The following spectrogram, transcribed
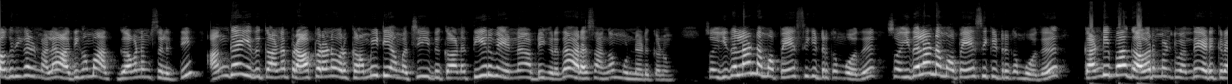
பகுதிகள் மேலே அதிகமாக கவனம் செலுத்தி அங்கே இதுக்கான ப்ராப்பரான ஒரு கமிட்டி அமைச்சு இதுக்கான தீர்வு என்ன அப்படிங்கிறத அரசாங்கம் முன்னெடுக்கணும். ஸோ இதெல்லாம் நம்ம பேசிக்கிட்டு இருக்கும்போது ஸோ இதெல்லாம் நம்ம பேசிக்கிட்டு இருக்கும்போது கண்டிப்பாக கவர்மெண்ட் வந்து எடுக்கிற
